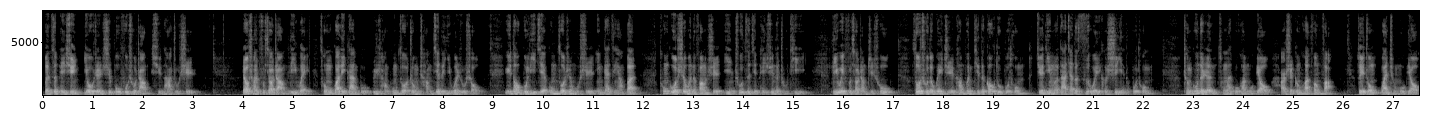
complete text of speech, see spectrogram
本次培训由人事部副处长许娜主持。辽传副校长李伟从管理干部日常工作中常见的疑问入手。遇到不理解工作任务时应该怎样办？通过设问的方式引出自己培训的主题。李伟副校长指出，所处的位置看问题的高度不同，决定了大家的思维和视野的不同。成功的人从来不换目标，而是更换方法，最终完成目标。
